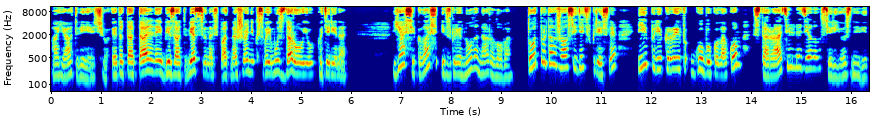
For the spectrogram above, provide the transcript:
А я отвечу, это тотальная безответственность по отношению к своему здоровью, Катерина. Я осеклась и взглянула на Орлова. Тот продолжал сидеть в кресле и, прикрыв губу кулаком, старательно делал серьезный вид.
